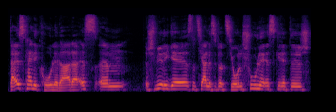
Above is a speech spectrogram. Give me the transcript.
da ist keine Kohle da, da ist ähm, schwierige soziale Situation, Schule ist kritisch.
